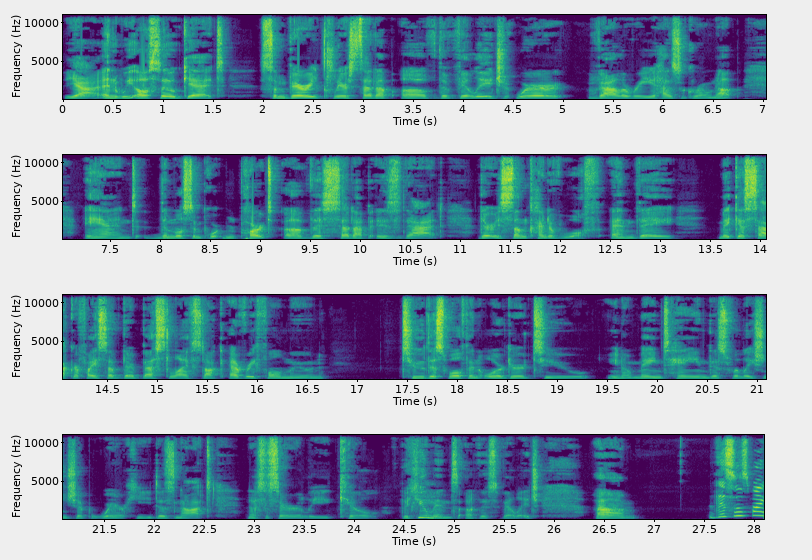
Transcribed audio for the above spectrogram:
Yeah, and we also get some very clear setup of the village where Valerie has grown up. And the most important part of this setup is that there is some kind of wolf, and they make a sacrifice of their best livestock every full moon to this wolf in order to, you know, maintain this relationship where he does not necessarily kill the humans of this village. Um, This was my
